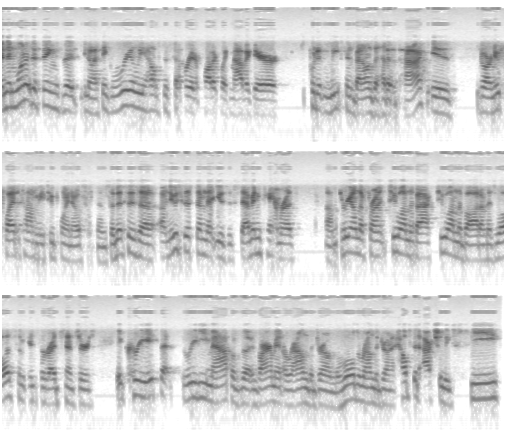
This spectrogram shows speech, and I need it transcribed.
And then one of the things that, you know, I think really helps to separate a product like Mavic Air, put it leaps and bounds ahead of the pack is, you know, our new Flight Autonomy 2.0 system. So this is a, a new system that uses seven cameras, um, three on the front, two on the back, two on the bottom, as well as some infrared sensors. It creates that 3D map of the environment around the drone, the world around the drone. It helps it actually see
